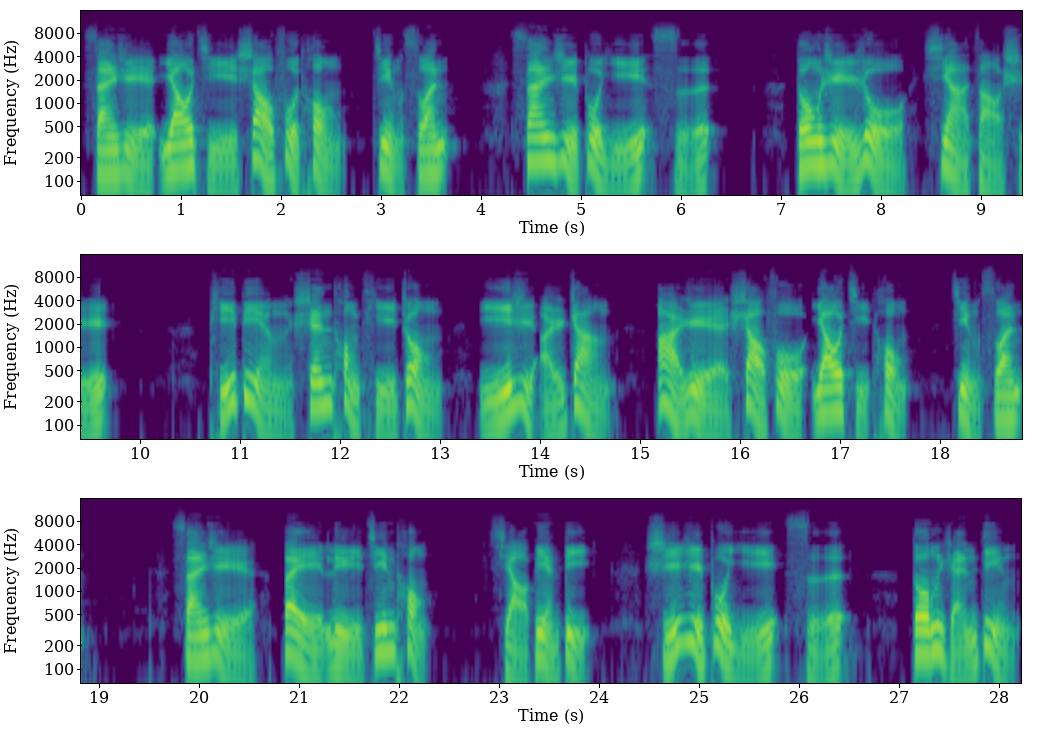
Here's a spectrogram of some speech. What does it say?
三日腰脊少腹痛，颈酸，三日不已死。冬日入，夏早食。脾病身痛体重，一日而胀，二日少腹腰脊痛，颈酸，三日背履筋痛，小便闭，十日不已死。冬人定，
